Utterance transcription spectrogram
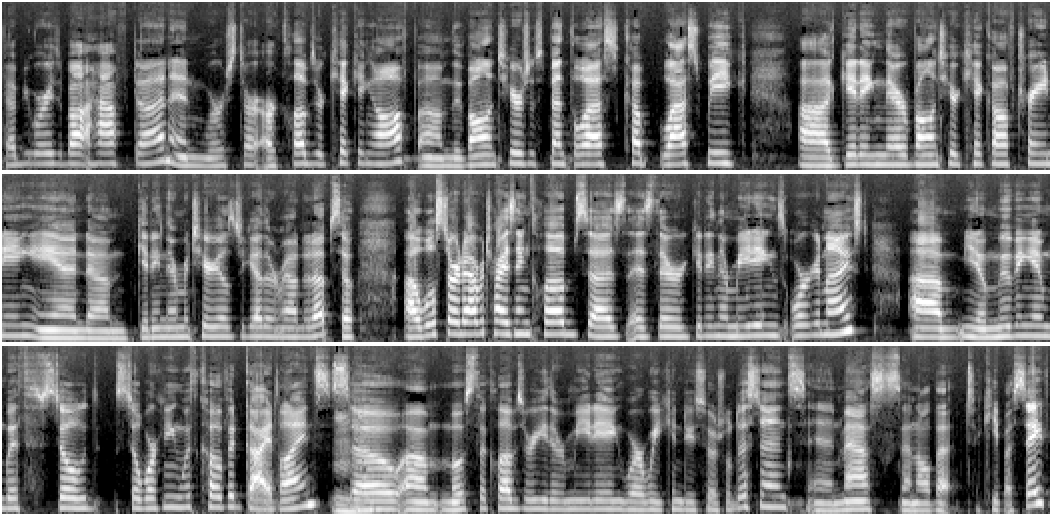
February is about half done, and we're start. Our clubs are kicking off. Um, the volunteers have spent the last couple, last week uh, getting their volunteer kickoff training and um, getting their materials together and rounded up. So uh, we'll start advertising clubs as, as they're getting their meetings organized. Um, you know, moving in with still still working with COVID guidelines. Mm-hmm. So um, most of the clubs are either meeting where we can do social distance and masks and all that to keep us safe,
